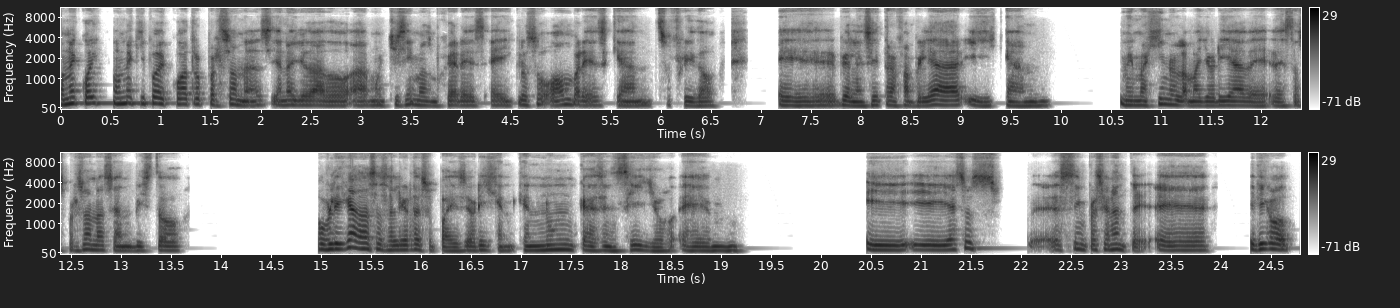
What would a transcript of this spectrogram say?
un, equipo de cuatro personas y han ayudado a muchísimas mujeres e incluso hombres que han sufrido eh, violencia intrafamiliar y que han, me imagino, la mayoría de, estas personas se han visto obligadas a salir de su país de origen, que nunca es sencillo. Em, y, eso es, es impresionante. Eh, y digo,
